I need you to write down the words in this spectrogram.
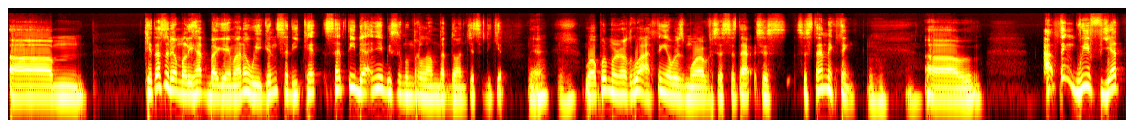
Um, kita sudah melihat bagaimana Wiggins sedikit setidaknya bisa memperlambat Doncic sedikit. Ya. Walaupun menurut gua I think it was more of a system- sys- systemic thing. Um, I think we've yet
